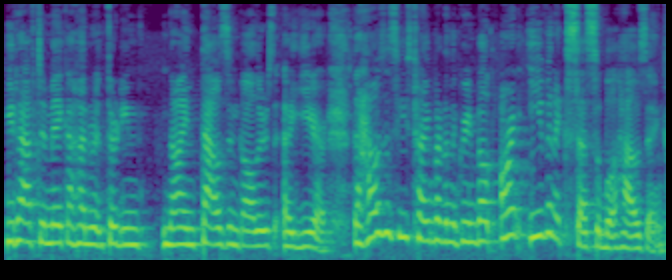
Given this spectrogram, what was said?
you'd have to make $139,000 a year. The houses he's talking about in the green belt aren't even accessible housing.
